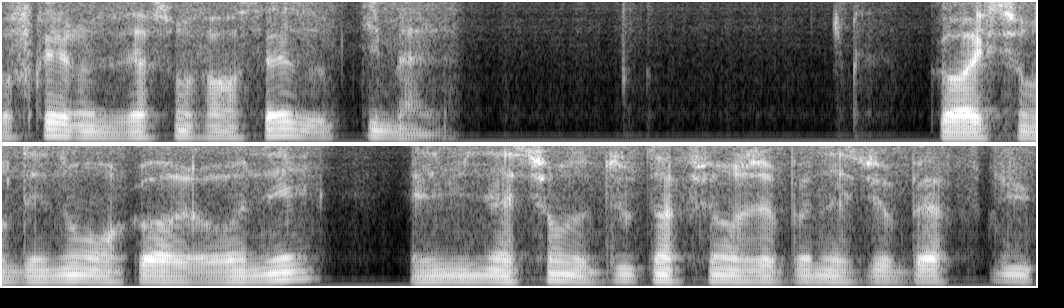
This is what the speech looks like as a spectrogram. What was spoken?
offrir une version française optimale. Correction des noms encore erronés, élimination de toute influence japonaise superflue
